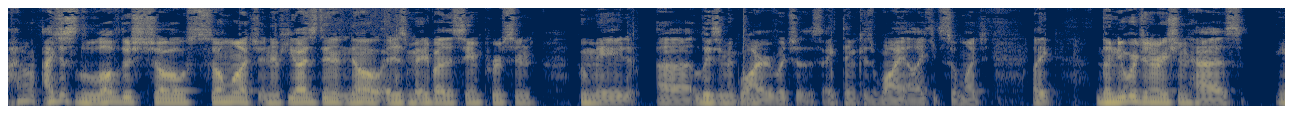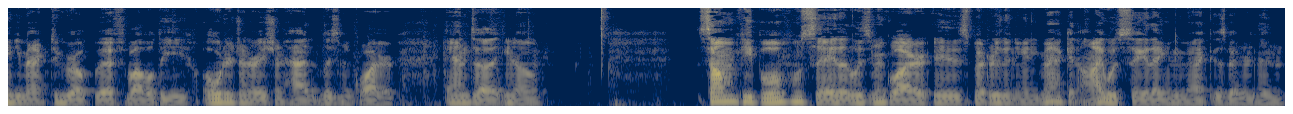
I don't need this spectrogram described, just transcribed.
I don't, I just love this show so much. And if you guys didn't know, it is made by the same person who made uh, Lizzie McGuire, which is I think is why I like it so much. Like the newer generation has Andi Mack to grow up with, while the older generation had Lizzie McGuire. And uh, you know, some people will say that Lizzie McGuire is better than Andi Mack, and I would say that Andi Mack is better than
